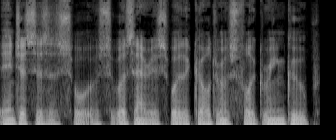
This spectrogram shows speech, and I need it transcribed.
And just as it was, was where the cauldron was full of green goop,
